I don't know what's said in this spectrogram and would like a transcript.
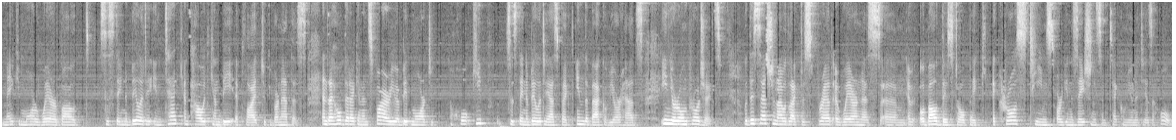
make you more aware about sustainability in tech and how it can be applied to Kubernetes. And I hope that I can inspire you a bit more to keep sustainability aspect in the back of your heads in your own projects. With this session, I would like to spread awareness um, about this topic across teams, organizations, and tech community as a whole.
